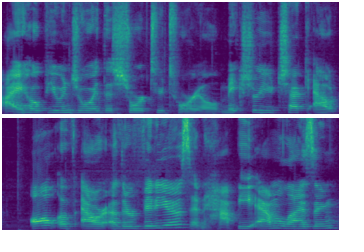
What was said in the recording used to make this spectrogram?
I hope you enjoyed this short tutorial. Make sure you check out all of our other videos and happy analyzing!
